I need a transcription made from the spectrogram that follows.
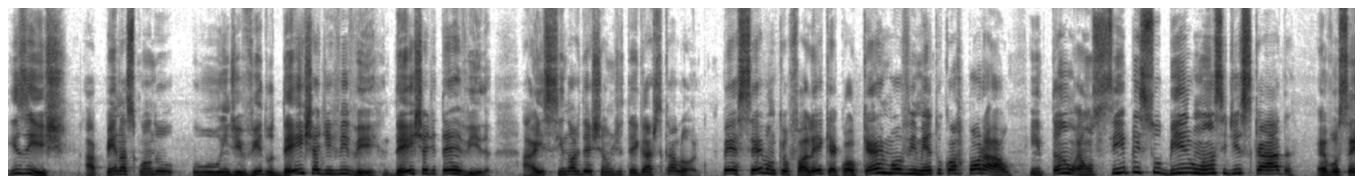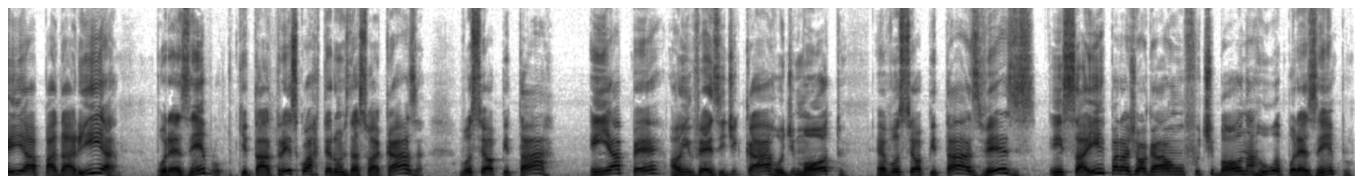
existe apenas quando o indivíduo deixa de viver, deixa de ter vida. Aí sim nós deixamos de ter gasto calórico. Percebam que eu falei que é qualquer movimento corporal. Então é um simples subir um lance de escada. É você ir à padaria, por exemplo, que está a três quarteirões da sua casa, você optar em ir a pé ao invés de ir de carro ou de moto. É você optar, às vezes, em sair para jogar um futebol na rua, por exemplo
